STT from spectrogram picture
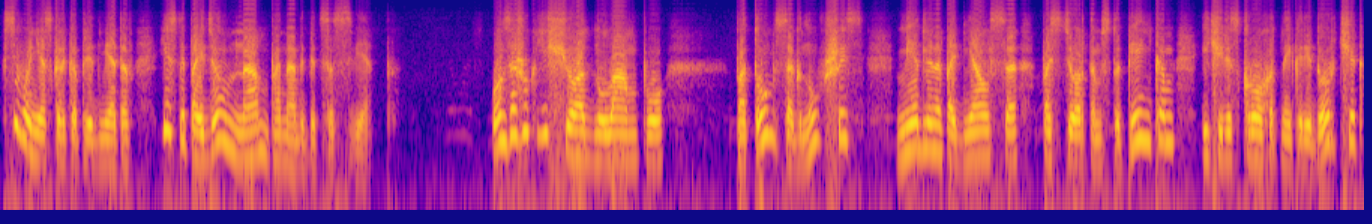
всего несколько предметов. Если пойдем, нам понадобится свет». Он зажег еще одну лампу, потом, согнувшись, медленно поднялся по стертым ступенькам и через крохотный коридорчик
